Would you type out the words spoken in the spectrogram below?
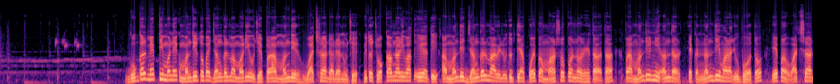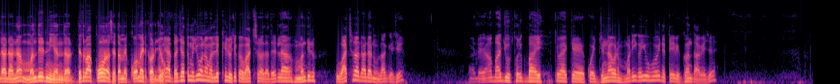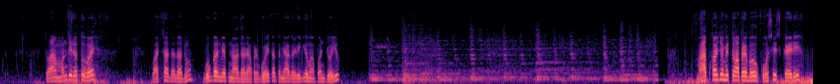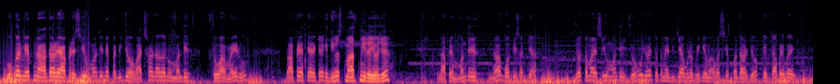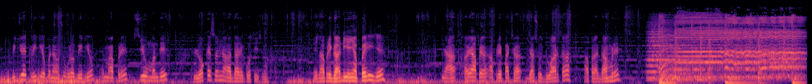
ગૂગલ મેપથી મને એક મંદિર તો ભાઈ જંગલમાં મળ્યું છે પણ આ મંદિર વાછરા દાદાનું છે. મિત્રો ચોંકાવનારી વાત એ હતી આ મંદિર જંગલમાં આવેલું હતું ત્યાં કોઈ પણ માણસો પણ ન રહેતા હતા. પણ આ મંદિરની અંદર એક નંદી મહારાજ ઊભો હતો એ પણ વાછરા દાદાના મંદિરની અંદર. મિત્રો આ કોણ હશે? તમે કોમેન્ટ કરજો. આ ધજા તમે જુઓ ને આમાં લખેલું છે કે વાછરા દાદા એટલે આ મંદિર વાછરા દાદાનું લાગે છે. અને આ બાજુ થોડીક ભાઈ કહેવાય કે કોઈ જનાવર મરી ગયું હોય ને તેવી ગંધ આવે છે. તો આ મંદિર હતું ભાઈ, વાછા દાદાનું. ગૂગલ મેપના આધારે આપણે ગોયતા તમે આગળ વિડીયોમાં પણ જોયું. માફ કરજો મિત્રો, આપણે બહુ કોશિશ કરી. ગૂગલ મેપના આધારે આપણે શિવ મંદિરને બીજો વાછળ દાદાનું મંદિર જોવા મળ્યું. તો આપણે અત્યારે કહેવાય કે દિવસમાં આથમી રહ્યો છે. એટલે આપણે મંદિર ન ગોતી શક્યા. જો તમારે શિવ મંદિર જોવું જ હોય તો તમે બીજા વ્લોગ વિડીયોમાં અવશ્ય પધારજો. કેમ કે આપણે ભાઈ બીજો એક વીડિયો બનાવશું, વ્લોગ વીડિયો. એમાં આપણે શિવ મંદિર લોકેશનના આધારે ગોતીશું. એટલે આપણી ગાડી અહીંયા પડી છે. અને હવે આપણે આપણે પાછા જઈશું દ્વારકા, આપણા ગામડે.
